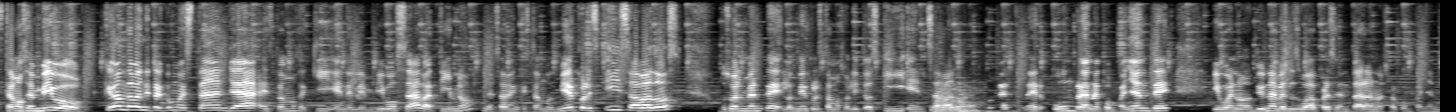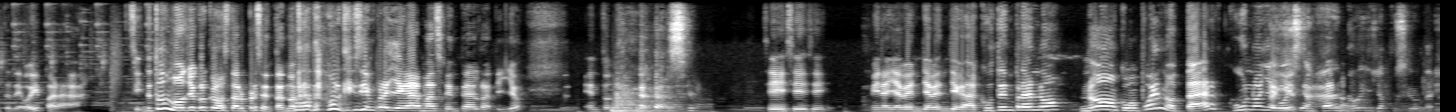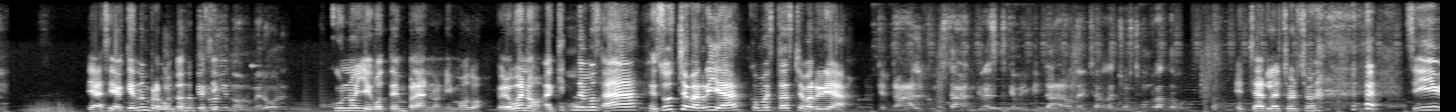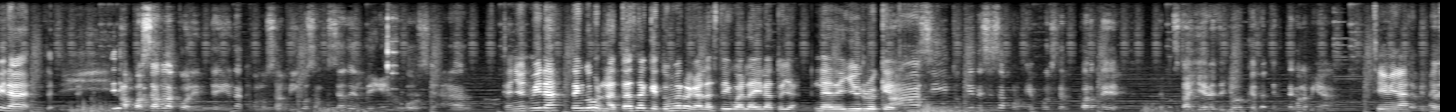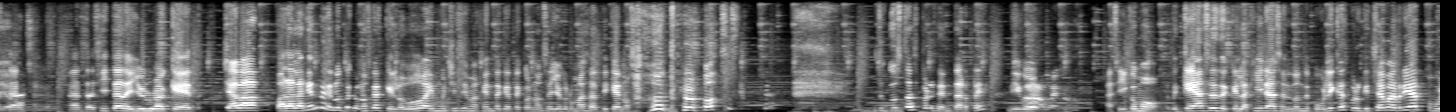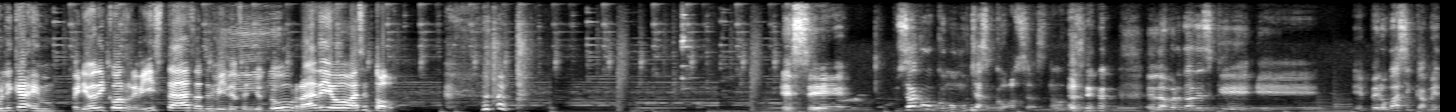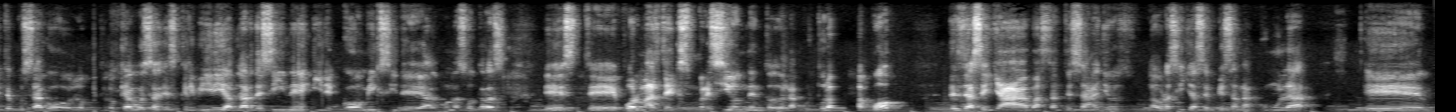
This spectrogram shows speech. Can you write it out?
Estamos en vivo. ¿Qué onda, bandita? ¿Cómo están? Ya estamos aquí en el en vivo sabatino. Ya saben que estamos miércoles y sábados. Usualmente los miércoles estamos solitos y en sábado vamos a tener un gran acompañante. Y bueno, de una vez les voy a presentar a nuestro acompañante de hoy para... Sí, de todos modos yo creo que lo voy a estar presentando rato porque siempre llega más gente al ratillo. Entonces... sí, sí, sí. Mira, ya ven, ya ven, llegará Q temprano. No, como pueden notar, Q no llegó ahí está, temprano. ¿no? Y ya pusieron ahí. Ya, sí, aquí andan preguntando ¿Por qué que no si hay Normerol? Q no llegó temprano, ni modo. Pero bueno, aquí ¿Cómo? tenemos a Jesús Chavarría. ¿Cómo estás, Chavarría? ¿Qué tal? ¿Cómo están? Gracias que me invitaron a echar la chorcha un rato. Echar la chorcho. sí, mira, Y a pasar la cuarentena con los amigos, aunque sea de lejos, ya. cañón. Mira, tengo la taza que tú me regalaste, igual ahí la tuya. La de You Rocket. Ah, sí, tú tienes esa porque fuiste parte de los talleres de yo que aquí tengo la mía. Sí, mira, ahí está. La tacita de You Rocket. Chava, para la gente que no te conozca, que lo dudo, hay muchísima gente que te conoce, yo creo más a ti que a nosotros. ¿Tú gustas presentarte? Digo, Ah, bueno. así como, ¿de qué haces? ¿De qué la giras? ¿En dónde publicas? Porque Chavarría publica en periódicos, revistas, hace videos en Sí. YouTube, radio, hace todo. Este, pues hago como muchas cosas, ¿no? la verdad es que, eh, eh, pero básicamente pues hago, lo, lo que hago es escribir y hablar de cine y de cómics y de algunas otras este, formas de expresión dentro de la cultura pop desde hace ya bastantes años. Ahora sí ya se empiezan a acumular. Eh,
